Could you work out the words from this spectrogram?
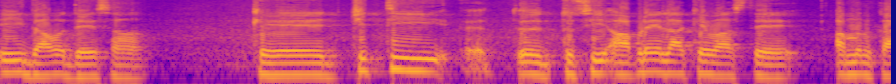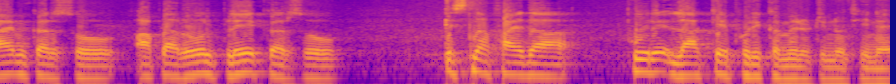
یہی دعوت دے سا کہ جتی تسی اپنے علاقے واسطے امن قائم کر سو اپنا رول پلے کر سو اس نہ فائدہ پورے علاقے، پوری کمیونٹی نو تھی نے۔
